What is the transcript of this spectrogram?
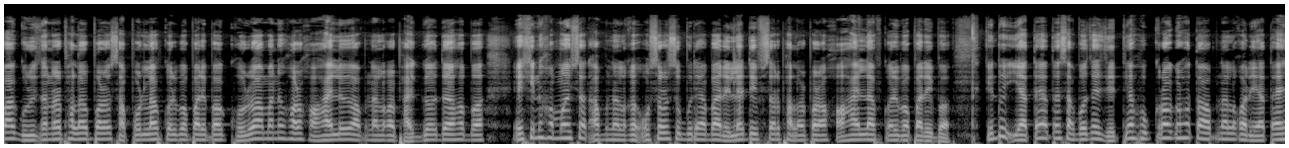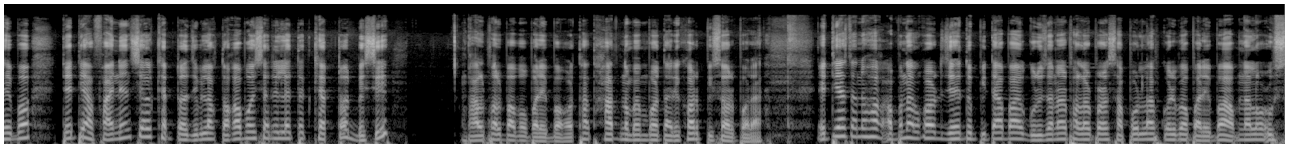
বা গুৰুজনৰ ফালৰ পৰাও ছাপোৰ্ট লাভ কৰিব পাৰিব ঘৰুৱা মানুহৰ সহায় লৈও আপোনালোকৰ ভাগ্যোদয় হ'ব। এইখিনি সময়ছোৱাত আপোনালোকে ওচৰ চুবুৰীয়া বা ৰিলেটিভছৰ ফালৰ পৰা সহায় লাভ কৰিব পাৰিব। কিন্তু ইয়াতে ইয়াতে চাব যে যেতিয়া শুক্ৰ গ্ৰহটো আপোনালোকৰ ইয়াতে আহিব তেতিয়া ফাইনেন্সিয়েল ক্ষেত্ৰত যিবিলাক টকা পইচা ৰিলেটেড ক্ষেত্ৰত বেছি ভাল ফল পাব পাৰিব অৰ্থাৎ সাত নৱেম্বৰ তাৰিখৰ পিছৰ পৰা। এতিয়া জানো হওক আপোনালোকৰ যিহেতু পিতা বা গুৰুজনৰ ফালৰ পৰা ছাপোৰ্ট লাভ কৰিব পাৰিব আপোনালোকৰ উচ্চ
